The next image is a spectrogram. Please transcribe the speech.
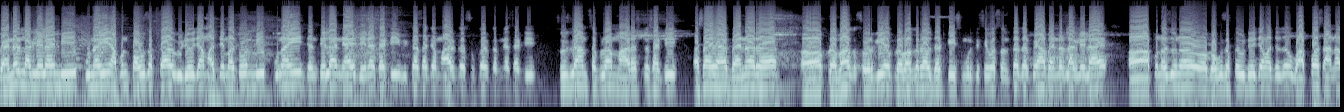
बॅनर लागलेला आहे. मी पुन्हा आपण पाहू शकता व्हिडिओच्या माध्यमातून मी पुन्हा जनतेला न्याय देण्यासाठी विकासाचा मार्ग सुकर करण्यासाठी सुजलाम सफलाम महाराष्ट्रासाठी असा ह्या बॅनर प्रभाग स्वर्गीय प्रभाकरराव दटके स्मृती सेवा संस्थातर्फे हा बॅनर लागलेला आहे. आपण अजून बघू शकता व्हिडिओच्या माध्यमातून वापस आणा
